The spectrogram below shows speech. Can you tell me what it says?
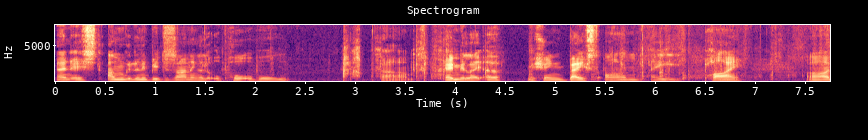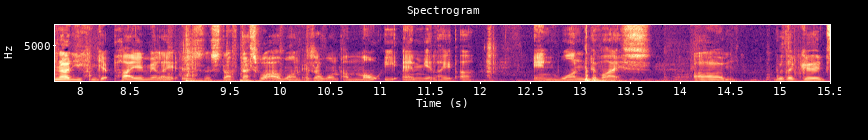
and it's I'm going to be designing a little portable um, emulator machine based on a Pi. Uh, I know you can get Pi emulators and stuff. That's what I want. Is I want a multi emulator in one device um, with a good.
